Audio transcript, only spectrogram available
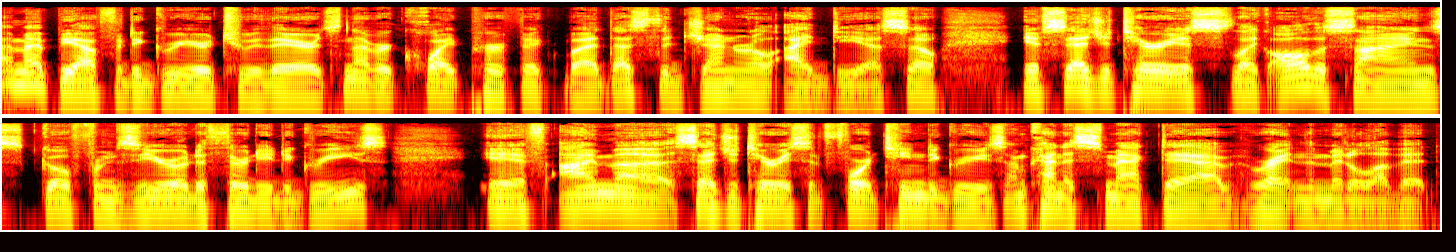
I might be off a degree or two there. It's never quite perfect, but that's the general idea. So if Sagittarius, like all the signs, go from 0 to 30 degrees, if I'm a Sagittarius at 14 degrees, I'm kind of smack dab right in the middle of it.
